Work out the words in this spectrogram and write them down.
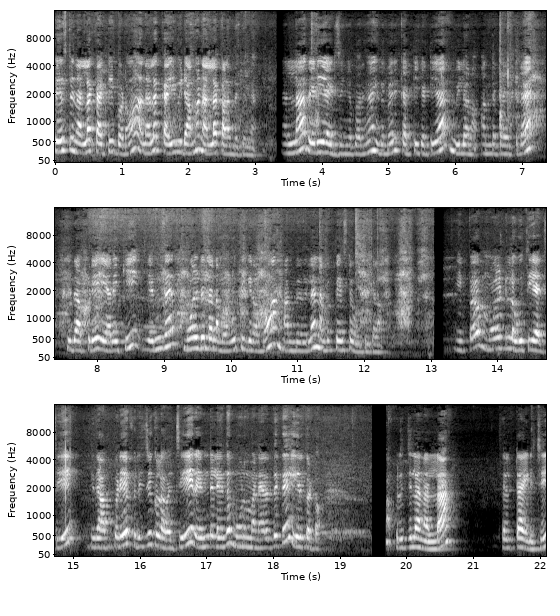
பேஸ்ட்டு நல்லா கட்டிப்படும். அதனால் கைவிடாமல் நல்லா கலந்துக்குங்க. நல்லா ரெடி ஆகிடுச்சிங்க பாருங்கள் இதுமாரி கட்டி கட்டியாக விழணும். அந்த டயத்தில் இதை அப்படியே இறக்கி எந்த மோல்டில் நம்ம ஊற்றிக்கிறோமோ அந்த இதில் நம்ம பேஸ்ட்டை ஊற்றிக்கலாம் இப்போ மோல்ட்டில் ஊற்றியாச்சு இதை அப்படியே ஃப்ரிட்ஜுக்குள்ளே வச்சு ரெண்டுலேருந்து மூணு மணி நேரத்துக்கு இருக்கட்டும். ஃப்ரிட்ஜில் நல்லா செல்ட் ஆகிடுச்சு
